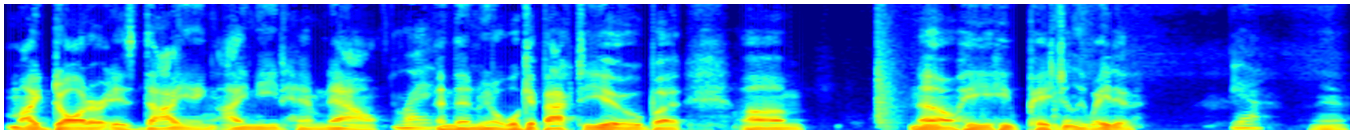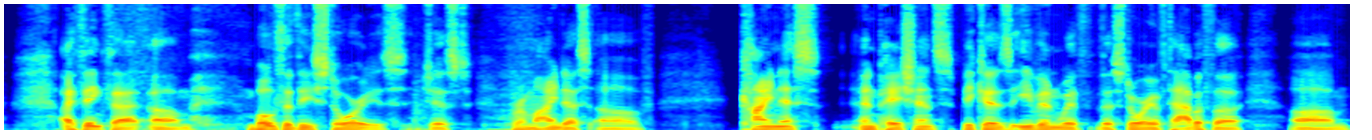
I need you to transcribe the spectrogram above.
"My daughter is dying. I need him now." right and then you know we'll get back to you but um no he he patiently waited yeah yeah i think that um both of these stories just remind us of kindness and patience because even with the story of tabitha um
